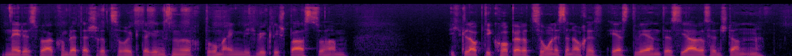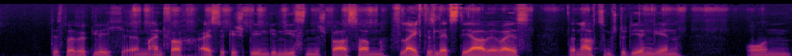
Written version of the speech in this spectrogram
Nee, das war ein kompletter Schritt zurück. Da ging es nur noch darum, eigentlich wirklich Spaß zu haben. Ich glaube, die Kooperation ist dann auch erst während des Jahres entstanden. Das war wirklich ähm, einfach Eishockey spielen, genießen, Spaß haben. Vielleicht das letzte Jahr, wer weiß, danach zum Studieren gehen. Und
